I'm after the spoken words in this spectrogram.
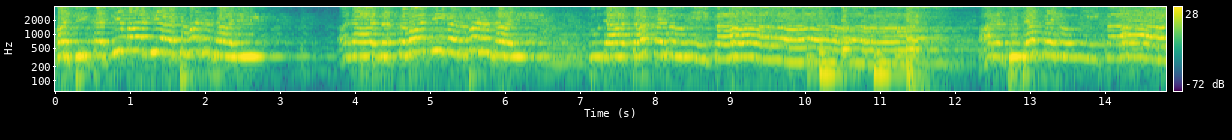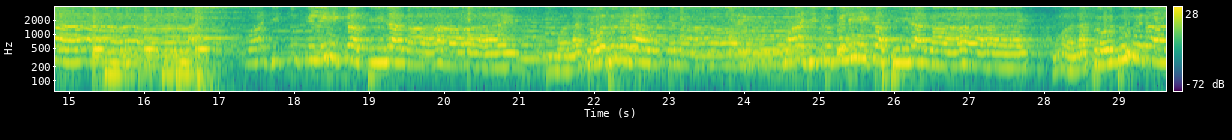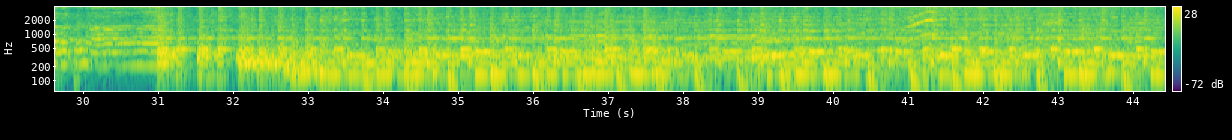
अशी कशी माझी आठवण झाली? अनाज समाजी गडबड झाली. सुद्याचा करू मी का? अरे सुद्या करू मी का? माझी चुकली कपिला गाय. मला शोधून गावत नाही. माझी चुकली कपिला गाय. मला शोधून गावत नाही. अशी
